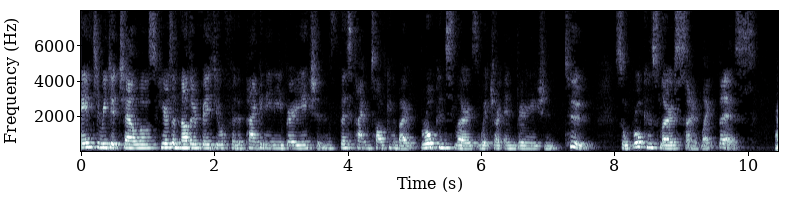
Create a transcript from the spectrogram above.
Hey intermediate cellos, here's another video for the Paganini variations, this time talking about broken slurs which are in variation 2. So broken slurs sound like this. So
